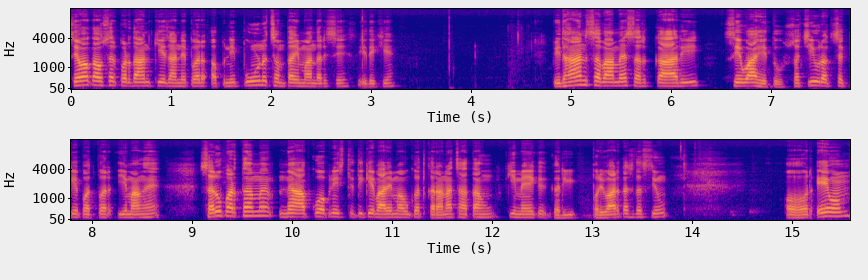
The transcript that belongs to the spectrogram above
सेवा का अवसर प्रदान किए जाने पर अपनी पूर्ण क्षमता ईमानदारी से, ये देखिए। विधानसभा में सरकारी सेवा हेतु सचिव रक्षक के पद पर ये मांग है। सर्वप्रथम मैं आपको अपनी स्थिति के बारे में अवगत कराना चाहता हूँ कि मैं एक गरीब परिवार का सदस्य हूँ और एवं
